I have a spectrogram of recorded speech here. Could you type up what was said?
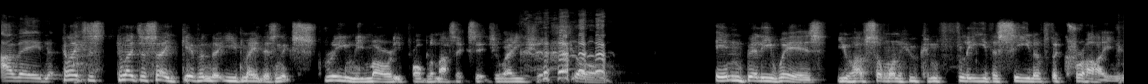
I mean, Can I just can I just say, given that you've made this an extremely morally problematic situation, sure. in Billy Whizz, you have someone who can flee the scene of the crime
